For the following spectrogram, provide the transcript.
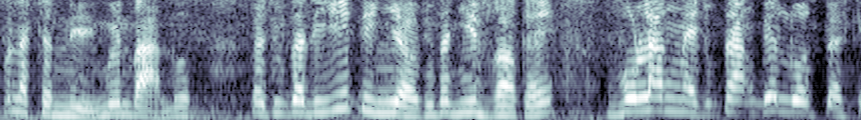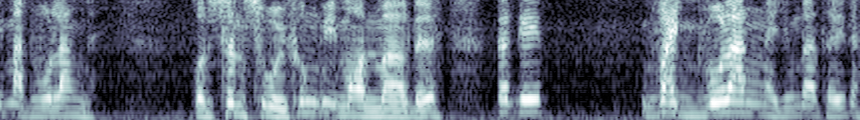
vẫn là trần nỉ nguyên bản luôn đây chúng ta đi ít đi nhiều chúng ta nhìn vào cái vô lăng này chúng ta cũng biết luôn. Đây cái mặt vô lăng này. Còn sân sùi không bị mòn mờ đấy các cái vành vô lăng này chúng ta thấy này.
